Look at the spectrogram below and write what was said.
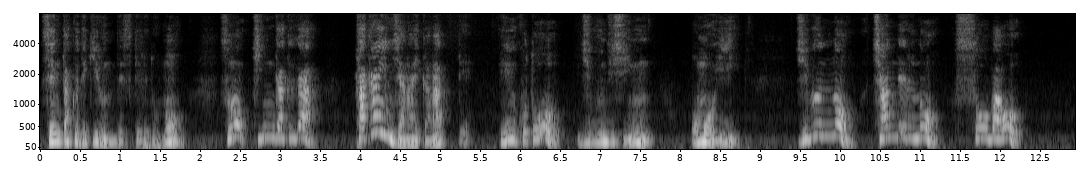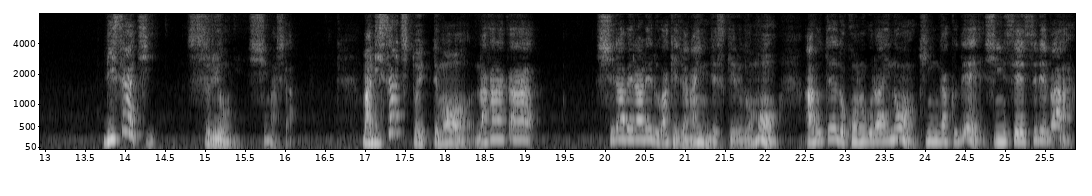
選択できるんですけれども、その金額が高いんじゃないかなっていうことを自分自身思い、自分のチャンネルの相場をリサーチするようにしました。まあリサーチといってもなかなか調べられるわけじゃないんですけれども、ある程度このぐらいの金額で申請すれば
